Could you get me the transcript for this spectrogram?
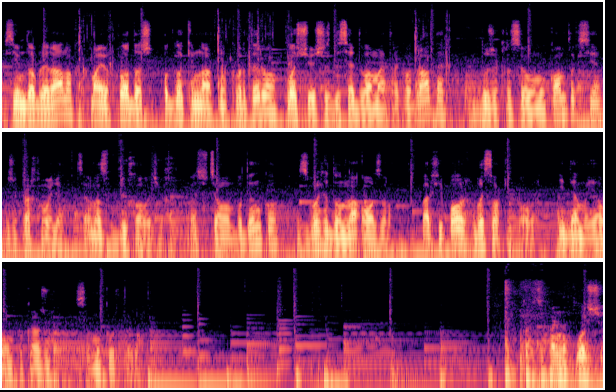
Всім добрий ранок. Маю в продаж однокімнатну квартиру площею 62 метри квадратних в дуже красивому комплексі ЖК Хвиля. Це у нас в Брюховичах. Ось в цьому будинку з виглядом на озеро. Перший поверх високий поверх. Ідемо, я вам покажу саму квартиру. Так, загальна площа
